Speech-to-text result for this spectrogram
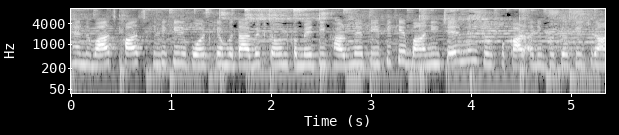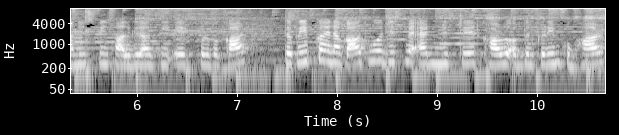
हैं नवाज़ खास किली की रिपोर्ट के मुताबिक टाउन कमेटी घर में पीपी के बानी चेयरमैन जुल्फ़कार अली भुट्टो की चौरानवीं सालगिरह की एक पुरवकार तकरीब का इनका हुआ, जिसमें एडमिनिस्ट्रेट खारू अब्दुल करीम कुभार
